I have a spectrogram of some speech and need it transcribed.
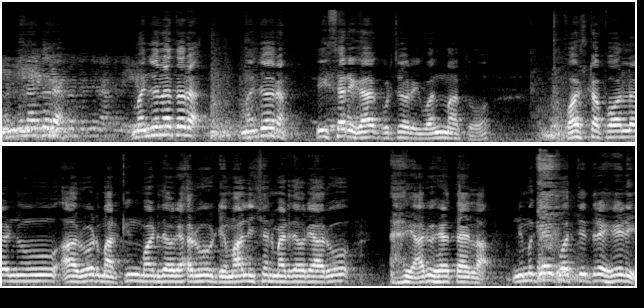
ಮಂಜುನಾಥರ ಅವ್ರ ಮಂಜುನಾಥ್ ಅವ್ರ ಮಂಜು ಅವ್ರ ಈಗ ಸರ್, ಈಗ ಕುರ್ಚಿಯವ್ರ, ಈಗ ಒಂದು ಮಾತು. ಫಸ್ಟ್ ಆಫ್ ಆಲ್ ನೀವು ಆ ರೋಡ್ ಮಾರ್ಕಿಂಗ್ ಮಾಡಿದವ್ರು ಯಾರು? ಡಿಮಾಲಿಷನ್ ಮಾಡಿದವ್ರು ಯಾರು? ಯಾರು ಹೇಳ್ತಾ ಇಲ್ಲ. ನಿಮಗೆ ಗೊತ್ತಿದ್ರೆ ಹೇಳಿ.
